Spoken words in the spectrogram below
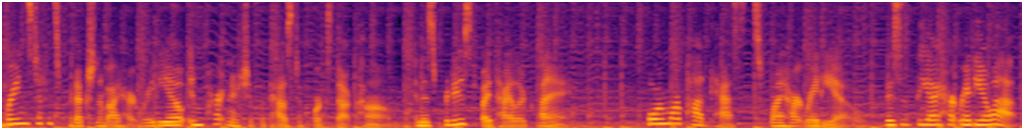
Brainstuff is a production of iHeartRadio in partnership with HowStuffWorks.com and is produced by Tyler Klang. For more podcasts from iHeartRadio, visit the iHeartRadio app,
